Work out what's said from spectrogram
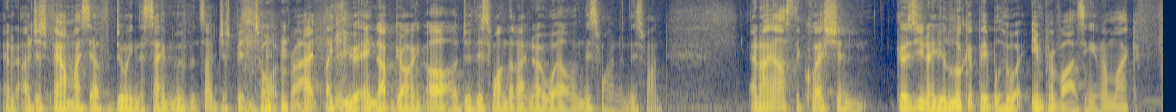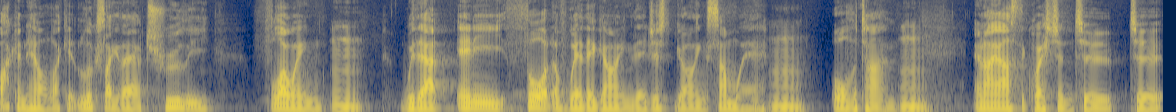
And I just found myself doing the same movements I'd just been taught, right? Like you end up going, oh, I'll do this one that I know well, and this one, and this one. And I asked the question because you know you look at people who are improvising, and I'm like, fucking hell! Like it looks like they are truly flowing mm. without any thought of where they're going. They're just going somewhere all the time. And I asked the question to to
